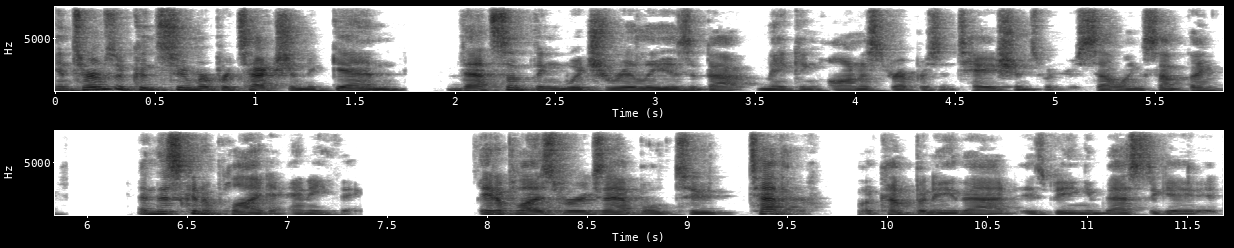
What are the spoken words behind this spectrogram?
In terms of consumer protection, again, that's something which really is about making honest representations when you're selling something. And this can apply to anything. It applies, for example, to Tether, a company that is being investigated.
